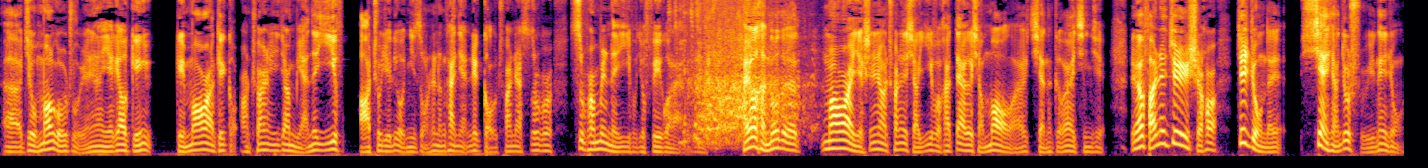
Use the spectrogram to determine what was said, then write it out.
呃，就猫狗主人啊，也要给。给猫啊，给狗啊穿上一件棉的衣服啊，出去遛，你总是能看见这狗穿着 super superman 的衣服就飞过来了。还有很多的猫啊，也身上穿着小衣服，还戴个小帽子，显得格外亲切。然后反正这时候这种的现象就属于那种，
